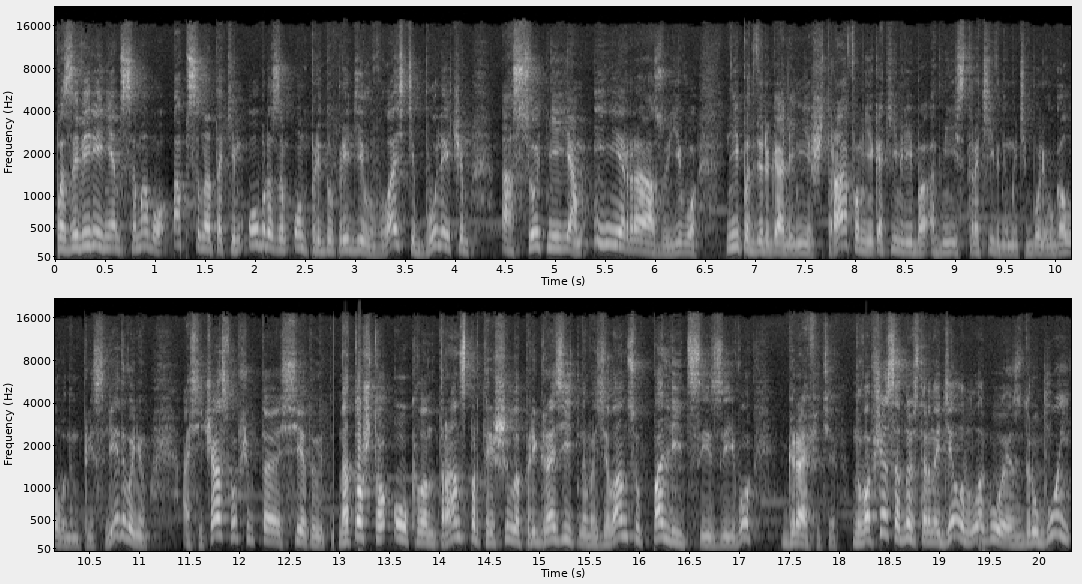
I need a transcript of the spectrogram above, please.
По заверениям самого Апсона, таким образом он предупредил власти более чем о сотне ям, и ни разу его не подвергали ни штрафам, ни каким-либо административным и тем более уголовным преследованиям, а сейчас, в общем-то, сетуют на то, что Окленд Транспорт решила пригрозить новозеландцу полиции за его граффити. Но вообще, с одной стороны, дело благое, с другой,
